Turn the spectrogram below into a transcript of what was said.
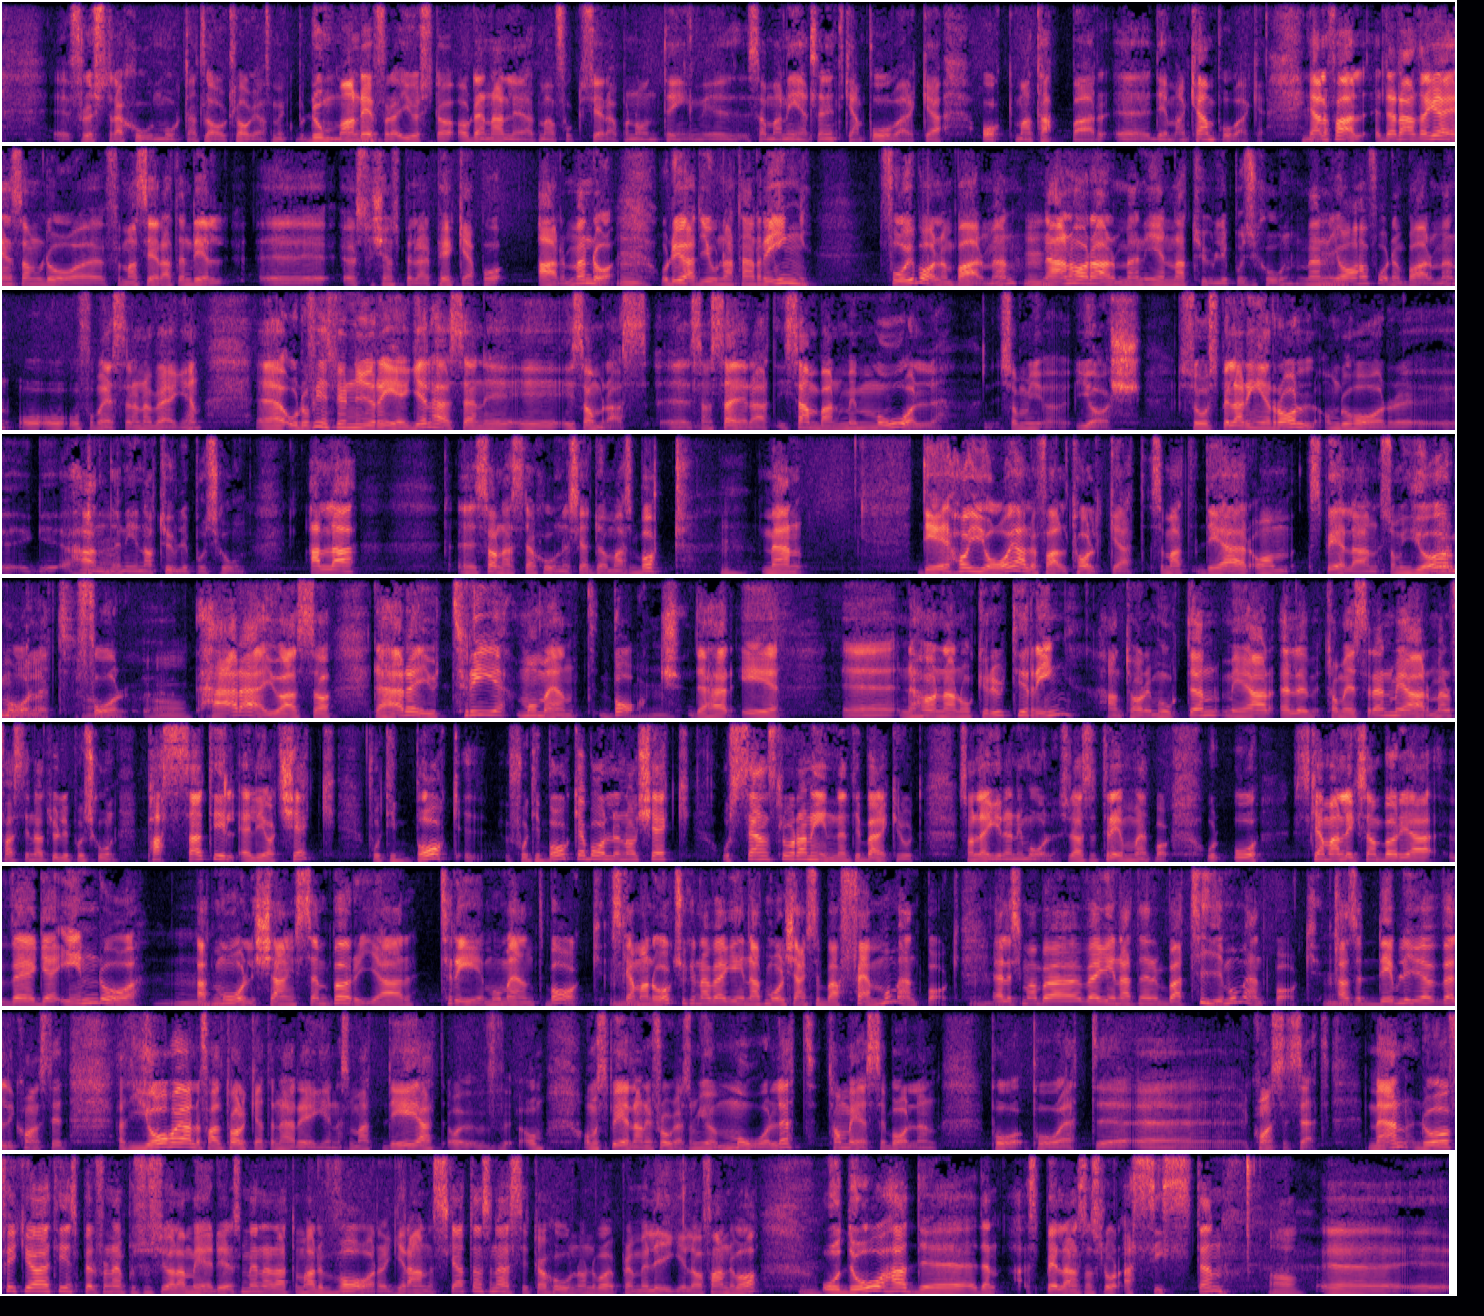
frustration mot att lag klagar för mycket på domaren. Det är mm. för just av den anledningen att man fokuserar på någonting eh, som man egentligen inte kan påverka och man tappar eh, det man kan påverka. Mm. I alla fall, den andra grejen som då, för man ser att en del Östersundsspelare pekar på armen då. Mm. Och det är att Jonathan Ring får ju bollen på armen mm. när han har armen i en naturlig position. Men mm. ja, han får den på armen och, och, och får med sig den här vägen. Eh, och då finns det en ny regel här sen i, i, i somras eh, som säger att i samband med mål som görs så spelar det ingen roll om du har eh, handen mm. i en naturlig position. Alla eh, sådana situationer ska dömas bort. Mm. Men det har jag i alla fall tolkat som att det är om spelaren som gör målet, målet får. Ja. Här är ju alltså, det här är ju tre moment bak. Mm. Det här är eh, när hörnan åker ut till ring, han tar emot den med, eller tar med sig den med armen fast i naturlig position, passar till Elliot Check, får tillbaka, får tillbaka bollen av Check och sen slår han in den till Bärkroth som lägger den i mål. Så det är alltså tre moment bak. Och, och ska man liksom börja väga in då mm. att målchansen börjar tre moment bak. Ska mm. man då också kunna väga in att målchansen bara fem moment bak? Mm. Eller ska man börja väga in att den är bara tio moment bak? Mm. Alltså det blir ju väldigt konstigt. Att jag har i alla fall tolkat den här regeln som att det är att om, om spelaren i fråga som gör målet tar med sig bollen på, på ett eh, konstigt sätt. Men då fick jag ett inspel från en på sociala medier som menade att de hade VAR-granskat en sån här situation om det var i Premier League eller vad fan det var. Mm. Och då hade den spelaren som slår assisten ja. eh, eh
